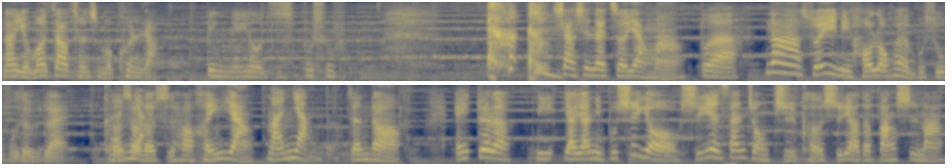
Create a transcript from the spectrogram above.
那有没有造成什么困扰？并没有，只是不舒服。像现在这样吗？对啊。那所以你喉咙会很不舒服，对不对？咳嗽的时候很痒，蛮痒的，真的。哎，对了，你瑶瑶，你不是有实验三种止咳食疗的方式吗？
